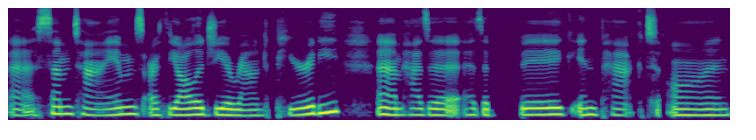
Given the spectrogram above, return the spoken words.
uh, sometimes our theology around purity um, has a has a big impact on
